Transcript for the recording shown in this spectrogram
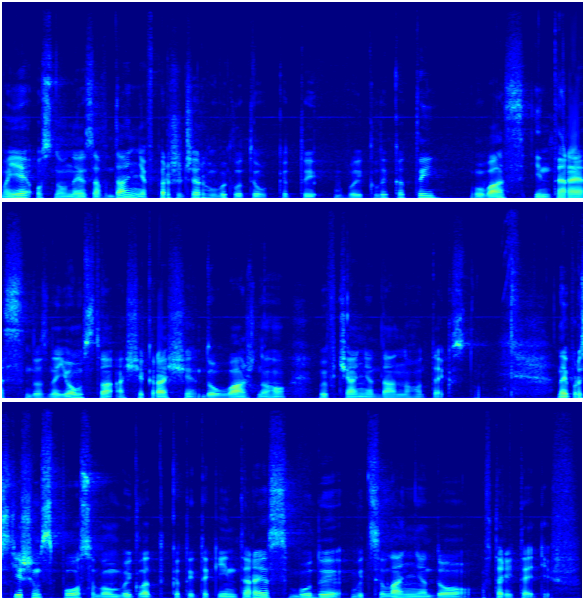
Моє основне завдання в першу чергу викликати, викликати у вас інтерес до знайомства, а ще краще до уважного вивчання даного тексту. Найпростішим способом викликати такий інтерес буде відсилання до авторитетів.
